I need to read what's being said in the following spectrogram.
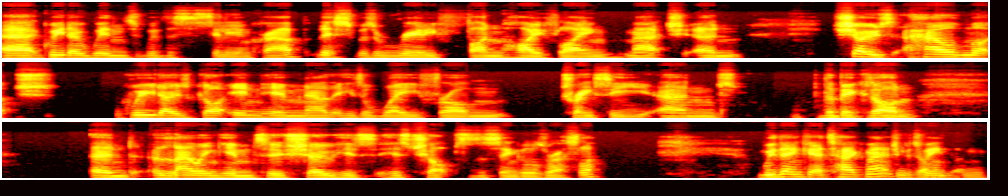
Uh, Guido wins with the Sicilian Crab. This was a really fun, high flying match and shows how much Guido's got in him now that he's away from Tracy and the Big Don and allowing him to show his, his chops as a singles wrestler. We then get a tag match between.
